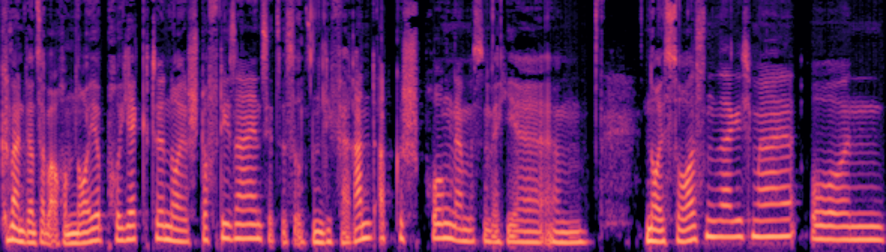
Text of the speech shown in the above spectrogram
kümmern wir uns aber auch um neue Projekte, neue Stoffdesigns. Jetzt ist uns ein Lieferant abgesprungen, da müssen wir hier ähm, neu sourcen, sage ich mal, und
